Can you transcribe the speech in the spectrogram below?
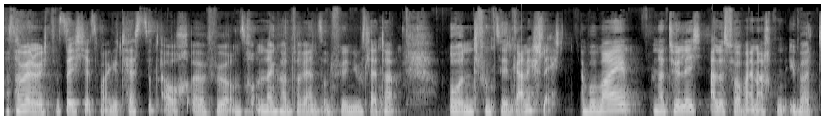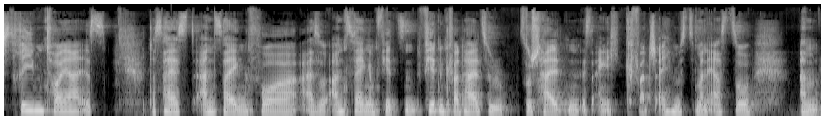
Das haben wir nämlich tatsächlich jetzt mal getestet, auch äh, für unsere Online-Konferenz und für Newsletter und funktioniert gar nicht schlecht. Wobei natürlich alles vor Weihnachten übertrieben teuer ist. Das heißt, Anzeigen vor, also Anzeigen im vierten, vierten Quartal zu, zu schalten, ist eigentlich Quatsch. Eigentlich müsste man erst so ähm,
